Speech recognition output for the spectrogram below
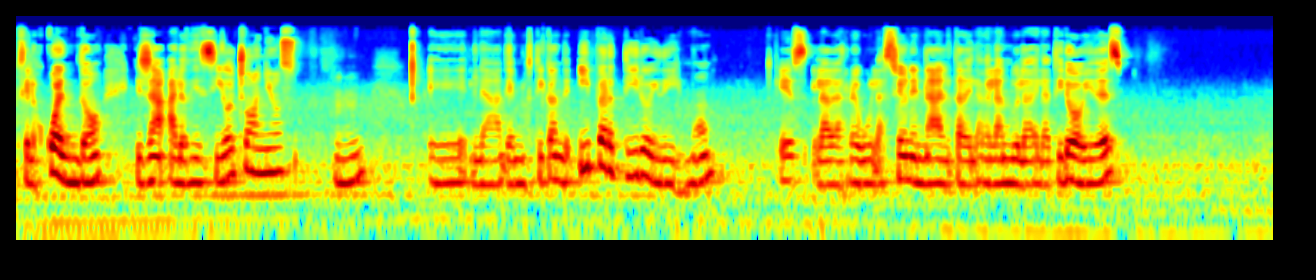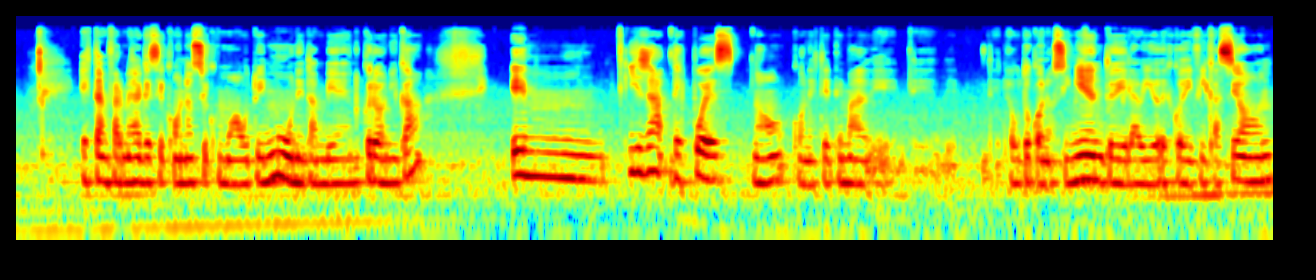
se los cuento, ella a los 18 años eh, la diagnostican de hipertiroidismo, es la desregulación en alta de la glándula de la tiroides, esta enfermedad que se conoce como autoinmune también, crónica. Em, y ella después, ¿no? con este tema de, autoconocimiento y de la biodescodificación,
